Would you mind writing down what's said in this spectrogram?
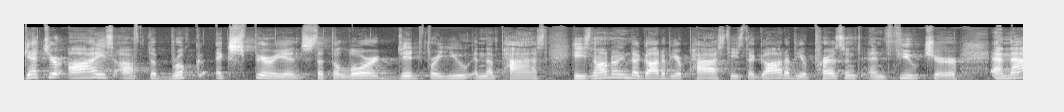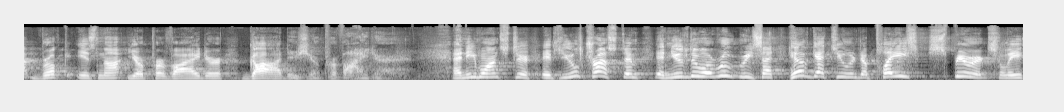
get your eyes off the brook experience that the Lord did for you in the past. He's not only the God of your past, He's the God of your present and future. And that brook is not your provider, God is your provider. And he wants to, if you'll trust him and you'll do a root reset, he'll get you into a place spiritually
